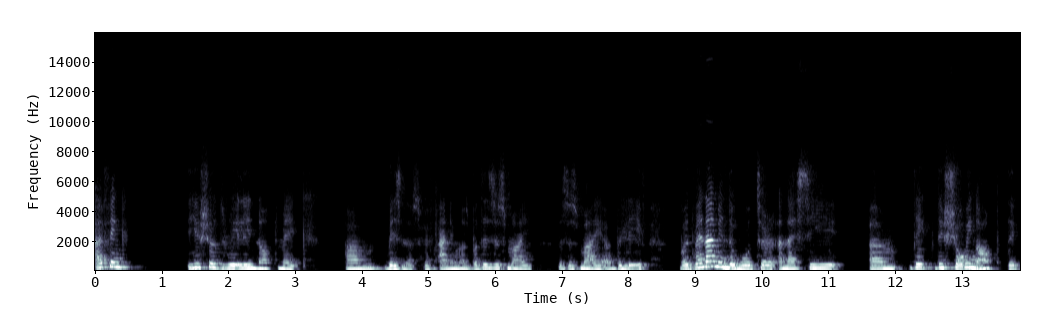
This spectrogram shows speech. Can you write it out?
I think you should really not make um, business with animals, but this is my this is my uh, belief. But when I'm in the water and I see um, they they're showing up, they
